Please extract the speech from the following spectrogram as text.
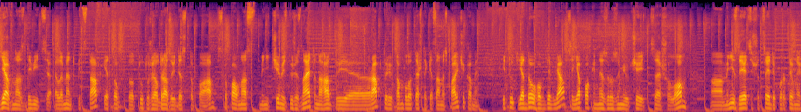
Є в нас, дивіться, елемент підставки, тобто тут уже одразу йде стопа. Стопа у нас мені чимось дуже, знаєте, нагадує рапторів, там було теж таке саме з пальчиками. І тут я довго вдивлявся, я поки не зрозумів, чий це шолом. А, мені здається, що цей декоративний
